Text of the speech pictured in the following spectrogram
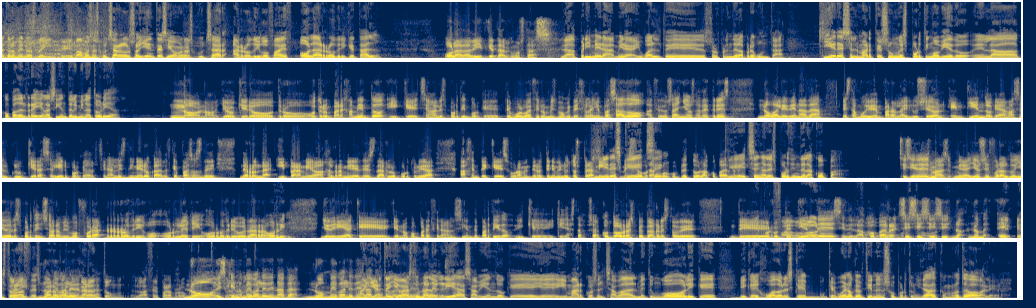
Cuatro menos 20. Vamos a escuchar a los oyentes y vamos a escuchar a Rodrigo Fáez. Hola, Rodri, ¿qué tal? Hola, David, ¿qué tal? ¿Cómo estás? La primera, mira, igual te sorprende la pregunta. ¿Quieres el martes un Sporting Oviedo en la Copa del Rey en la siguiente eliminatoria? No, no, yo quiero otro, otro emparejamiento y que echen al Sporting porque te vuelvo a decir lo mismo que te dije el año pasado, hace dos años, hace tres, no vale de nada, está muy bien para la ilusión, entiendo que además el club quiera seguir porque al final es dinero cada vez que pasas de, ronda y para Miguel Ángel Ramírez es darle oportunidad a gente que seguramente no tiene minutos, pero a mí me sobra por completo la Copa del Que echen al Sporting de la Copa. Sí, sí, es más, mira, yo si fuera el dueño del Sporting, si ahora mismo fuera Rodrigo Orlegui o Rodrigo Irarragorri, yo diría que, no comparecieran al siguiente partido y que, ya está. O sea, con todo respeto al resto de, de contendientes y de la Copa del Rey. Sí, sí, sí, sí. No, no me, eh, Esto lo haces para provocar a Antón. Lo haces para provocar No, es que no me vale de nada. No me vale de nada. Ayer te llevaste una alegría sabiendo que eh, y Marcos, el chaval, mete un gol y que, y que hay jugadores que, que, bueno, que obtienen su oportunidad. ¿Cómo no te va a valer?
